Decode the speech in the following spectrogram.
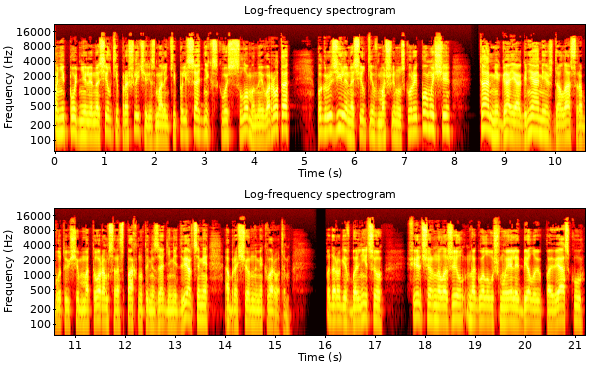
они подняли носилки, прошли через маленький полисадник сквозь сломанные ворота, погрузили носилки в машину скорой помощи, Та, мигая огнями, ждала с работающим мотором, с распахнутыми задними дверцами, обращенными к воротам. По дороге в больницу фельдшер наложил на голову Шмуэля белую повязку,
